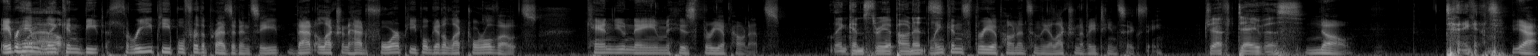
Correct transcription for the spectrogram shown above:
Abraham Wow. Lincoln beat three people for the presidency. That election had four people get electoral votes. Can you name his three opponents? Lincoln's three opponents. Lincoln's three opponents in the election of 1860. Jeff Davis. No. Dang it. Yeah.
